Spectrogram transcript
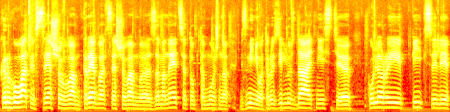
коригувати все, що вам треба, все, що вам е, заманеться. Тобто можна змінювати роздільну здатність, е, кольори, пікселі, е,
